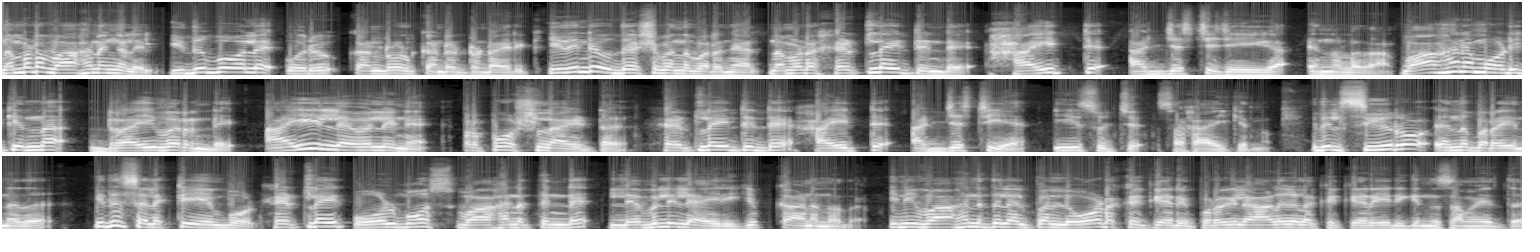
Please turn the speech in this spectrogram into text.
നമ്മുടെ വാഹനങ്ങളിൽ ഇതുപോലെ ഒരു കൺട്രോൾ കണ്ടിട്ടുണ്ടായിരിക്കും. ഇതിന്റെ ഉദ്ദേശം എന്ന് പറഞ്ഞാൽ നമ്മുടെ ഹെഡ്ലൈറ്റിന്റെ ഹൈറ്റ് അഡ്ജസ്റ്റ് ചെയ്യുക എന്നുള്ളതാണ്. വാഹനം ഓടിക്കുന്ന ഡ്രൈവറിന്റെ ഐ ലെവലിന് പ്രൊപ്പോഷണലായിട്ട് ഹെഡ്ലൈറ്റിന്റെ ഹൈറ്റ് അഡ്ജസ്റ്റ് ചെയ്യാൻ ഈ സ്വിച്ച് സഹായിക്കുന്നു. ഇതിൽ സീറോ എന്ന് പറയുന്നത് ഇത് സെലക്ട് ചെയ്യുമ്പോൾ ഹെഡ്ലൈറ്റ് ഓൾമോസ്റ്റ് വാഹനത്തിന്റെ ലെവലിലായിരിക്കും കാണുന്നത്. ഇനി വാഹനത്തിൽ അല്പം ലോഡൊക്കെ കയറി പുറകിൽ ആളുകളൊക്കെ കയറിയിരിക്കുന്ന സമയത്ത്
